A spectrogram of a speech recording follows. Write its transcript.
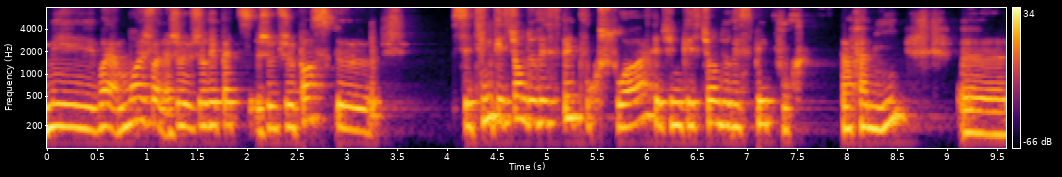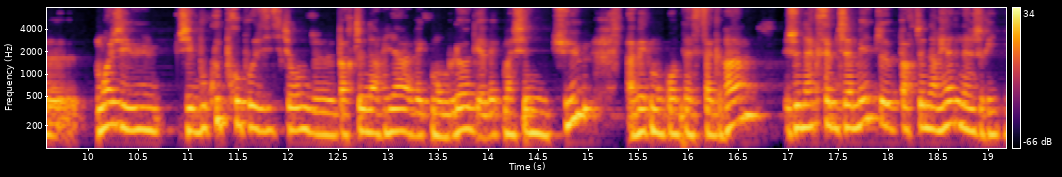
Mais voilà, moi je voilà, je, je répète, je, je pense que c'est une question de respect pour soi, c'est une question de respect pour ta famille. Euh, moi, j'ai eu, j'ai beaucoup de propositions de partenariat avec mon blog, avec ma chaîne YouTube, avec mon compte Instagram. Je n'accepte jamais de partenariat de lingerie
